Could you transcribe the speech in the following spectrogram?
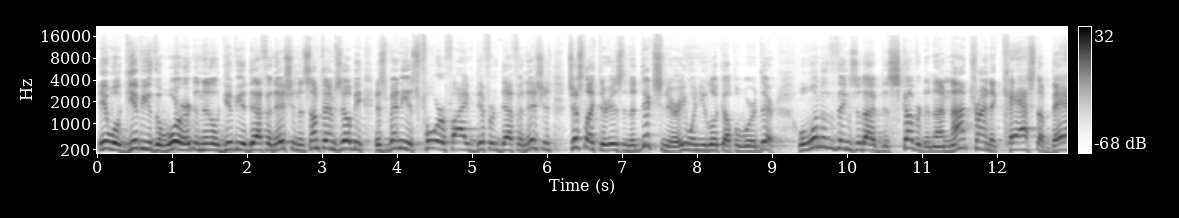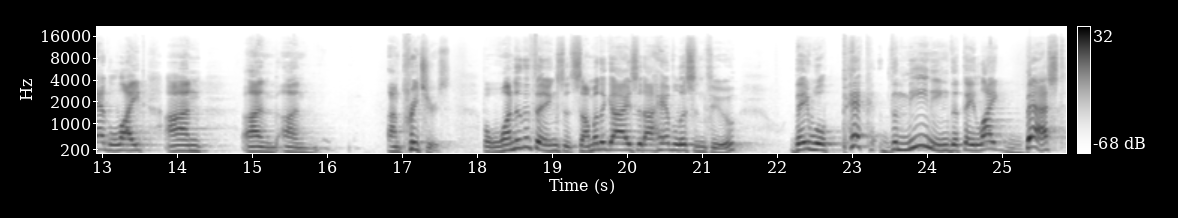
it will give you the word and it'll give you a definition. And sometimes there'll be as many as four or five different definitions, just like there is in the dictionary when you look up a word there. Well, one of the things that I've discovered, and I'm not trying to cast a bad light on, on, on, on preachers, but one of the things that some of the guys that I have listened to, they will pick the meaning that they like best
